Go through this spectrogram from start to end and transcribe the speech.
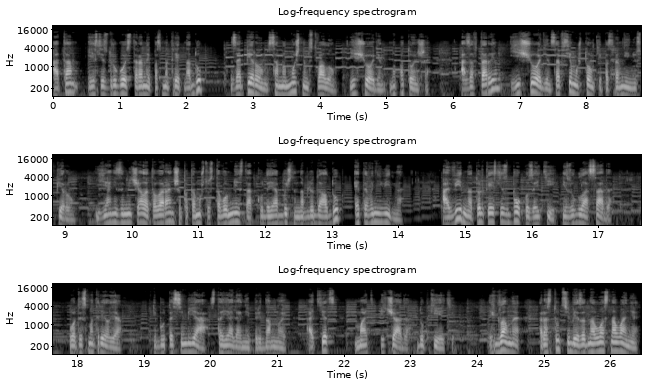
а там, если с другой стороны посмотреть на дуб, за первым, самым мощным стволом, еще один, но потоньше, а за вторым еще один, совсем уж тонкий по сравнению с первым. Я не замечал этого раньше, потому что с того места, откуда я обычно наблюдал дуб, этого не видно. А видно только если сбоку зайти, из угла сада. Вот и смотрел я. И будто семья, стояли они передо мной. Отец, мать и чада, дубки эти. И главное, растут себе из одного основания.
